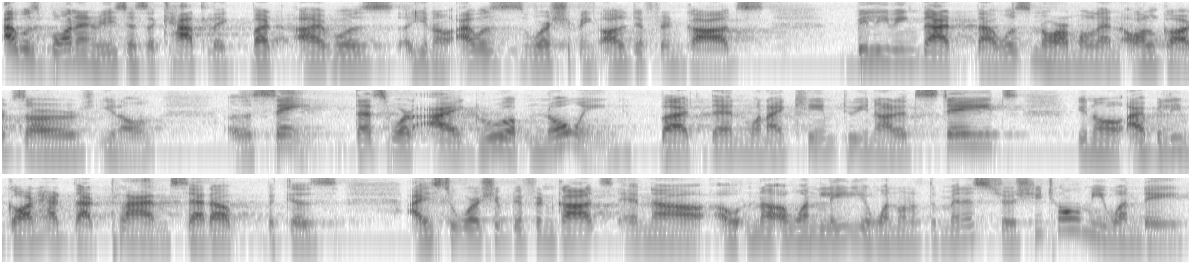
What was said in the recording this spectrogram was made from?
I was born and raised as a Catholic, but I was, you know, I was worshiping all different gods, believing that that was normal and all gods are, you know, the uh, same. That's what I grew up knowing. But then when I came to United States, you know, I believe God had that plan set up because I used to worship different gods. And uh, one lady, one, one of the ministers, she told me one day,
